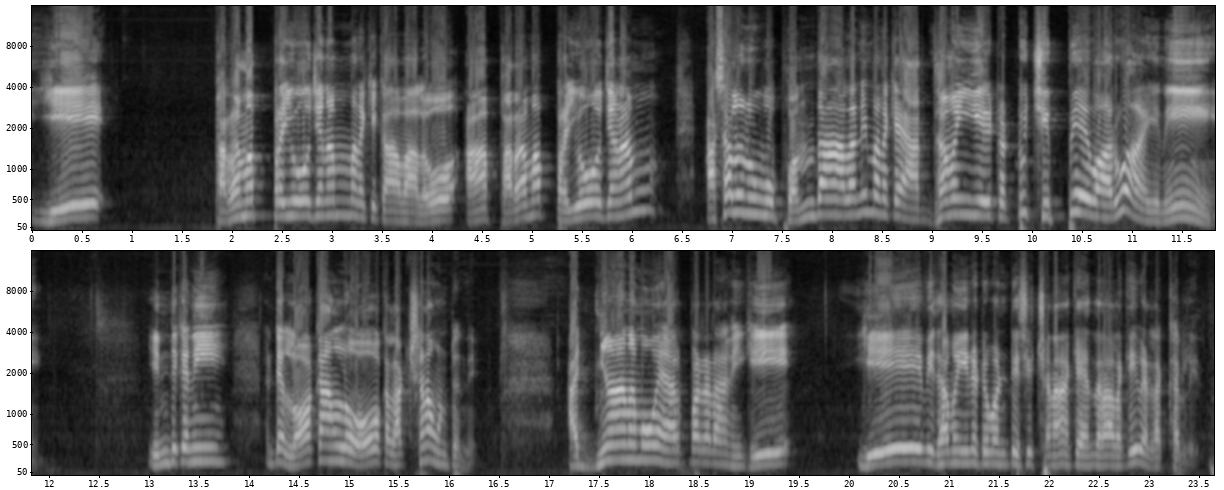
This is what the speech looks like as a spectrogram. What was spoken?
ఏ పరమ ప్రయోజనం మనకి కావాలో ఆ పరమ ప్రయోజనం అసలు నువ్వు పొందాలని మనకి అర్థమయ్యేటట్టు చెప్పేవారు ఆయనే. ఎందుకని? అంటే లోకంలో ఒక లక్షణం ఉంటుంది. అజ్ఞానము ఏర్పడడానికి ఏ విధమైనటువంటి శిక్షణా కేంద్రాలకి వెళ్ళక్కర్లేదు.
